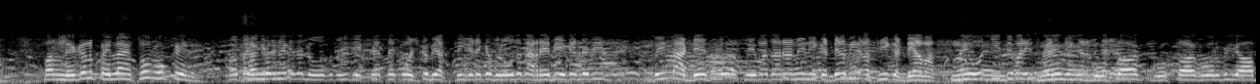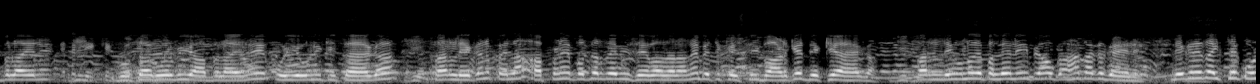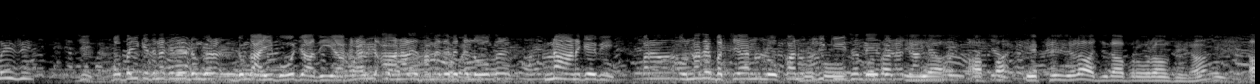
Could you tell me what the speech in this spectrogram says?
ਪਰ ਲੇਕਿਨ ਪਹਿਲਾਂ ਇੱਥੋਂ ਰੋਕੇ ਨੇ। ਬਾਬਾ ਜੀ ਕਿਤੇ ਕਿਤੇ ਲੋਕ ਤੁਸੀਂ ਦੇਖਿਆ ਇੱਥੇ ਕੁਝ ਕੁ ਵਿਅਕਤੀ ਜਿਹੜੇ ਕਿ ਵਿਰੋਧ ਕਰ ਰਹੇ ਵੀ ਇਹ ਕਹਿੰਦੇ ਵੀ ਵੀ ਤੁਹਾਡੇ ਸੇਵਾਦਾਰਾਂ ਨੇ ਨਹੀਂ ਕੱਢਿਆ ਵੀ ਅਸੀਂ ਕੱਢਿਆ ਵਾ। ਨਹੀਂ ਉਹ ਚੀਜ਼ ਦੇ ਬਾਰੇ ਨਹੀਂ ਨਹੀਂ ਗੋਤਾ ਗੋਤਾਖੋਰ ਵੀ ਆਪ ਬੁਲਾਏ ਨੇ। ਗੋਤਾਖੋਰ ਵੀ ਆਪ ਬੁਲਾਏ ਨੇ ਕੋਈ ਉਹ ਨਹੀਂ ਕੀਤਾ ਹੈਗਾ। ਪਰ ਲੇਕਿਨ ਪਹਿਲਾਂ ਆਪਣੇ ਪੱਧਰ ਤੇ ਵੀ ਸੇਵਾਦਾਰਾਂ ਨੇ ਵਿੱਚ ਕਿਸ਼ਤੀ ਬਾੜ ਕੇ ਦੇਖਿਆ ਹੈਗਾ। ਪਰ ਲੇ ਉਹਨਾਂ ਦੇ ਪੱਲੇ ਨਹੀਂ ਪਿਆ ਉਹ ਗਾਹਾਂ ਤੱਕ ਗਏ ਨੇ। ਲੇਕਿਨ ਇਹ ਤਾਂ ਇੱਥੇ ਕੋਲ ਹੀ ਸੀ। ਜੀ ਬਾਬਾ ਜੀ ਕਿਤੇ ਨਾ ਕਿਤੇ ਡੂੰਘਰ ਡੁੰਗਾਈ ਬਹੁਤ ਜ਼ਿਆਦੀ ਆ ਹਨਾ? ਵੀ ਆਉਣ ਵਾਲੇ ਸਮੇਂ ਦੇ ਵਿੱਚ ਲੋਕ ਨਹਾਣਗੇ ਵੀ। ਪਰ ਉਹਨਾਂ ਦੇ ਬੱਚਿਆਂ ਨੂੰ ਲੋਕਾਂ ਨੂੰ ਤੁਸੀਂ ਕੀ ਸੰਦੇਸ਼ ਦੇਣਾ ਚਾਹੁੰਦੇ ਹੋ? ਆਪਾਂ ਇੱਥੇ ਜਿਹੜਾ ਅੱਜ ਦਾ ਪ੍ਰੋਗਰਾਮ ਸੀ ਨਾ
